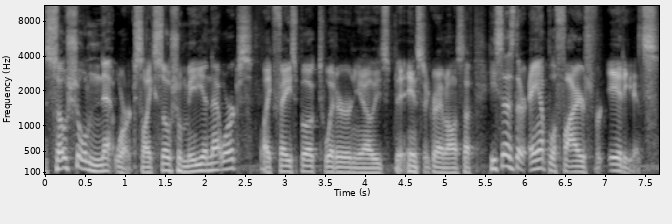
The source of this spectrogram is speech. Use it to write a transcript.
social networks like social media networks like facebook twitter and you know these instagram and all that stuff he says they're amplifiers for idiots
